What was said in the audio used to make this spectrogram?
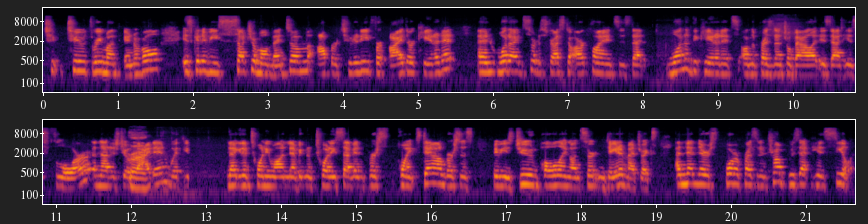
two, two three month interval is going to be such a momentum opportunity for either candidate. And what I've sort of stressed to our clients is that one of the candidates on the presidential ballot is at his floor, and that is Joe Right. Biden with negative 21, negative 27 per- points down versus maybe his June polling on certain data metrics. And then there's former President Trump, who's at his ceiling.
